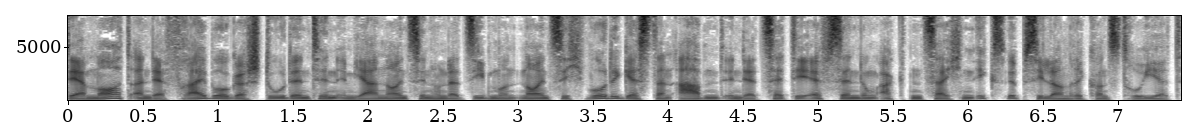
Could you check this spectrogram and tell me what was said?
Der Mord an der Freiburger Studentin im Jahr 1997 wurde gestern Abend in der ZDF-Sendung Aktenzeichen XY rekonstruiert.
